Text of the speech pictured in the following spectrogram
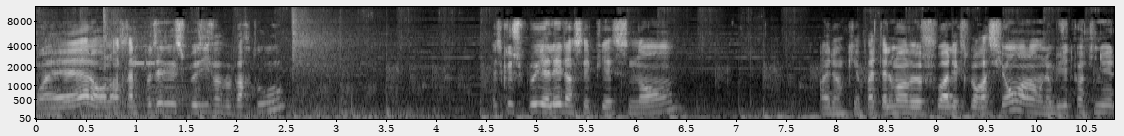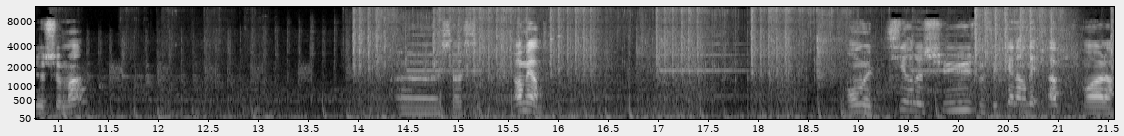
Ouais, alors on est en train de poser des explosifs un peu partout. Est-ce que je peux y aller dans ces pièces? Non. Ouais, donc il n'y a pas tellement de choix à l'exploration. hein. On est obligé de continuer le chemin. Euh, ça c'est... Oh merde On me tire dessus, je me fais canarder, hop, voilà.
